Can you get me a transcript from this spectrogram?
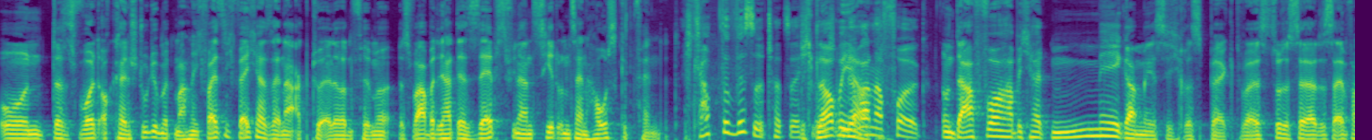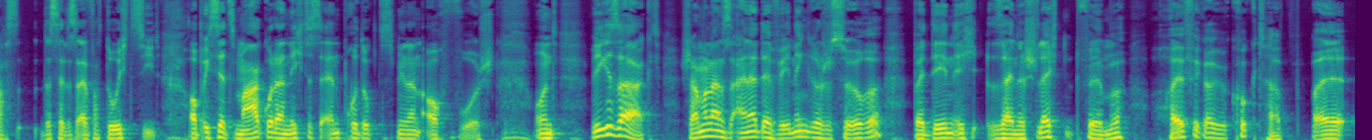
Und das wollte auch kein Studio mitmachen. Ich weiß nicht, welcher seiner aktuelleren Filme es war, aber den hat er selbst finanziert und sein Haus gepfändet. Ich glaube The Visit tatsächlich. Ich glaube, Und der ja. war ein Erfolg. Und davor habe ich halt megamäßig Respekt, weißt du, dass er das einfach, dass er das einfach durchzieht. Ob ich es jetzt mag oder nicht, das Endprodukt ist mir dann auch wurscht. Und wie gesagt, Shyamalan ist einer der wenigen Regisseure, bei denen ich seine schlechten Filme häufiger geguckt habe, weil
